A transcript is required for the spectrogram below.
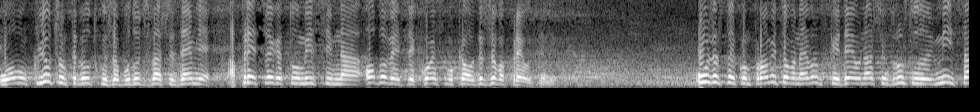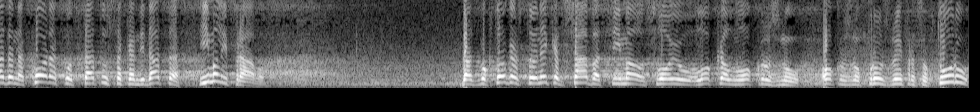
u ovom ključnom trenutku za budućnost naše zemlje, a pre svega tu mislim na obaveze koje smo kao država preuzeli. Užasno je kompromitovana evropska ideja u našem društvu da bi mi sada na korak od statusa kandidata imali pravo da zbog toga što je nekad Šabac imao svoju lokalnu okružnu, okružnu pružnu infrastrukturu,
